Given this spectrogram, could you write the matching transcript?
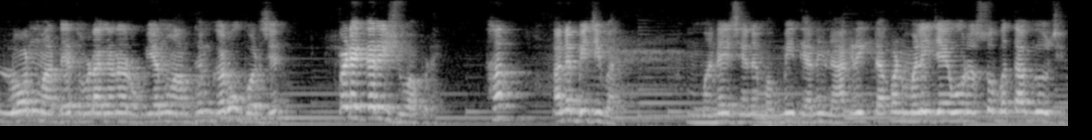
લોન માટે થોડા ઘણા રૂપિયાનું આમ તેમ કરવું પડશે, પણ એ કરીશું આપણે. હા, અને બીજી વાત. મને છે ને મમ્મી ત્યાંની નાગરિકતા પણ મળી જાય એવો રસ્તો બતાવ્યો છે.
